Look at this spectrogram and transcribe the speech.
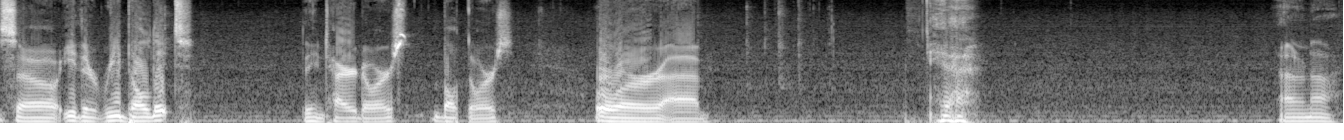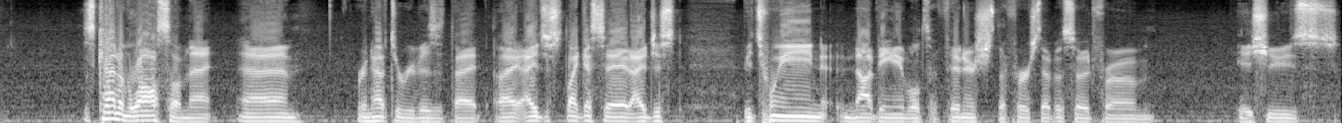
So either rebuild it, the entire doors, both doors, or um, yeah, I don't know. It's kind of lost on that. Um, we're gonna have to revisit that. I, I just, like I said, I just between not being able to finish the first episode from issues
